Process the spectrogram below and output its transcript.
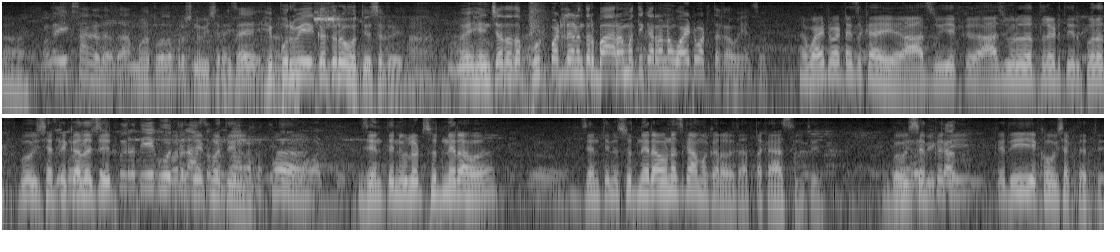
मला एक सांगा दादा महत्त्वाचा प्रश्न विचारायचा आहे. हे पूर्वी एकत्र होते सगळे. मग ह्यांच्यात आता फूट पडल्यानंतर बारामतीकरांना वाईट वाटतं का हो याचं? नाही, वाईट वाटायचं काय? आहे? आज एक आज विरोधात लढतील परत भविष्यात ते कदाचित परत एक होतील परत असं एक पण होतील. बारामतीकरांना हां. जनतेने उलट सुज्ञ राहावं. जनतेने सुज्ञ राहूनच कामं करावेत. आता काय असेल ते. भविष्यात कधी कधीही एक होऊ शकतात ते.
